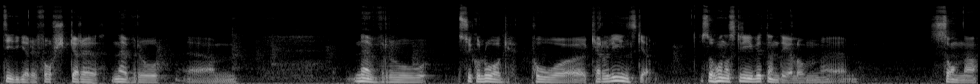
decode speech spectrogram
tidigare forskare, neuro, um, neuropsykolog på Karolinska. Så hon har skrivit en del om eh, sådana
